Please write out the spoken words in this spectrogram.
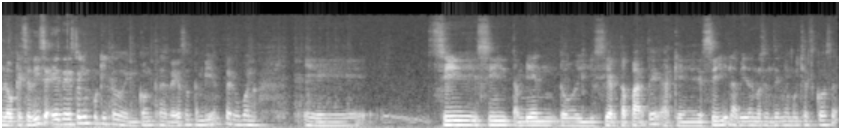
lo que se dice, eh, estoy un poquito en contra de eso también, pero bueno, eh, sí, sí, también doy cierta parte a que sí, la vida nos enseña muchas cosas,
